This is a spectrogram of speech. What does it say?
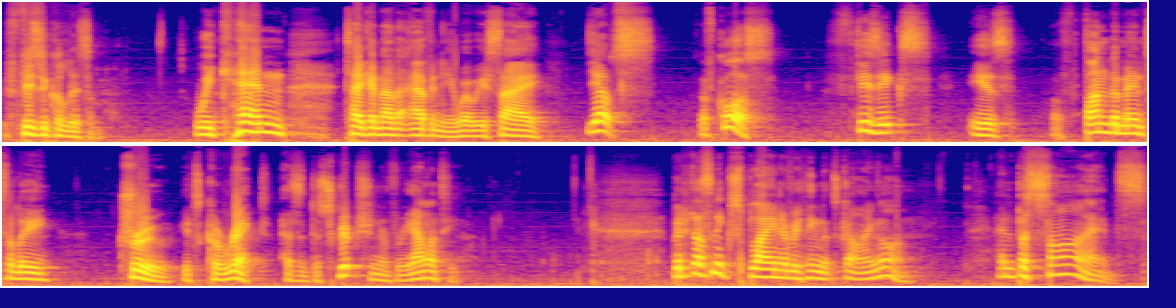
physicalism. We can take another avenue where we say, yes, of course, physics is fundamentally true, it's correct as a description of reality but it doesn't explain everything that's going on. And besides,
